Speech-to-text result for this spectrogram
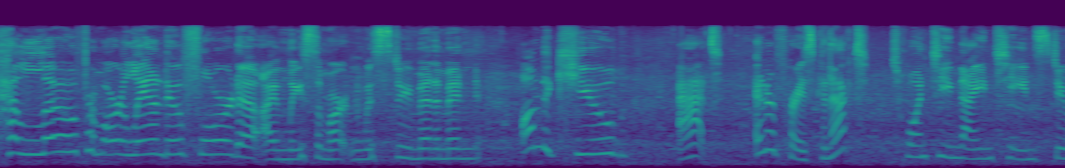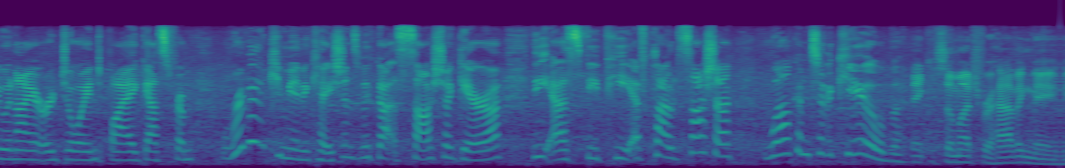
Hello from Orlando, Florida. I'm Lisa Martin with Stu Miniman on theCUBE at Enterprise Connect 2019. Stu and I are joined by a guest from Ribbon Communications. We've got Sacha Gera, the SVP of Cloud. Sacha, welcome to theCUBE. Thank you so much for having me.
